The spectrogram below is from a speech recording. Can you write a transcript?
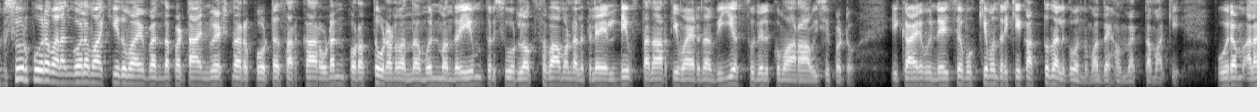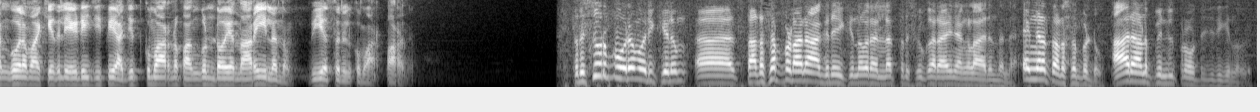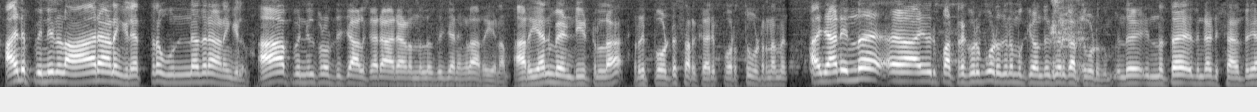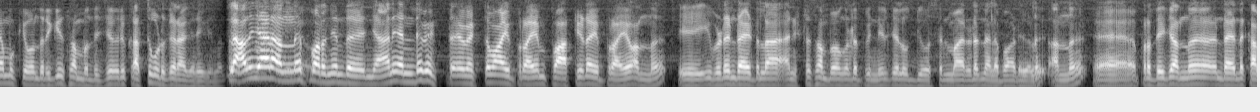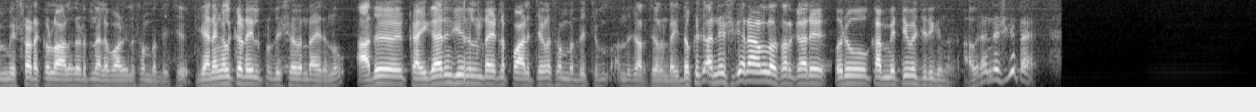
തൃശൂർ പൂരം അലങ്കോലമാക്കിയതുമായി ബന്ധപ്പെട്ട അന്വേഷണ റിപ്പോർട്ട് സർക്കാർ ഉടൻ പുറത്തുവിടണമെന്ന് മുൻ മന്ത്രിയും തൃശൂർ ലോക്സഭാ മണ്ഡലത്തിലെ എൽ ഡി എഫ് സ്ഥാനാർത്ഥിയുമായിരുന്ന വി എസ് സുനിൽകുമാർ ആവശ്യപ്പെട്ടു. ഇക്കാര്യം ഉന്നയിച്ച് മുഖ്യമന്ത്രിക്ക് കത്ത് നൽകുമെന്നും അദ്ദേഹം വ്യക്തമാക്കി. Pooram അലങ്കോലമാക്കിയതിൽ A D G P Ajith കുമാറിന് പങ്കുണ്ടോ എന്നറിയില്ലെന്നും വി എസ് സുനിൽകുമാർ പറഞ്ഞു. തൃശ്ശൂർ പൂരം ഒരിക്കലും തടസ്സപ്പെടാൻ ആഗ്രഹിക്കുന്നവരല്ല തൃശ്ശൂർക്കാരായ ഞങ്ങൾ ആരും തന്നെ. എങ്ങനെ തടസ്സപ്പെട്ടു? ആരാണ് പിന്നിൽ പ്രവർത്തിച്ചിരിക്കുന്നത്? അതിന്റെ പിന്നിലുള്ള ആരാണെങ്കിലും എത്ര ഉന്നതനാണെങ്കിലും ആ പിന്നിൽ പ്രവർത്തിച്ച ആൾക്കാർ ആരാണെന്നുള്ളത് ജനങ്ങൾ അറിയണം. അറിയാൻ വേണ്ടിയിട്ടുള്ള റിപ്പോർട്ട് സർക്കാർ പുറത്തു വിടണമെന്ന് ഞാൻ ഇന്ന് ഒരു പത്രക്കുറിപ്പ് കൊടുക്കുന്ന മുഖ്യമന്ത്രിക്ക് ഒരു കത്ത് കൊടുക്കും. ഇത് ഇന്നത്തെ ഇതിന്റെ അടിസ്ഥാനത്തിൽ ഞാൻ മുഖ്യമന്ത്രിക്ക് സംബന്ധിച്ച് ഒരു കത്ത് കൊടുക്കാൻ ആഗ്രഹിക്കുന്നു അല്ല അത് ഞാൻ അന്നേ പറഞ്ഞിട്ടുണ്ട്. ഞാൻ എന്റെ വ്യക്ത വ്യക്തമായ അഭിപ്രായം പാർട്ടിയുടെ അഭിപ്രായം അന്ന് ഇവിടെ ഉണ്ടായിട്ടുള്ള അനിഷ്ട സംഭവങ്ങളുടെ പിന്നിൽ ചില ഉദ്യോഗസ്ഥന്മാരുടെ നിലപാടുകൾ അന്ന് പ്രത്യേകിച്ച് അന്ന് ഉണ്ടായിരുന്ന കമ്മീഷൻ അടക്കമുള്ള ആളുകളുടെ നിലപാടുകൾ സംബന്ധിച്ച് ജനങ്ങൾക്കിടയിൽ പ്രതിഷേധം ഉണ്ടായിരുന്നു അത് കൈകാര്യം ചെയ്യുന്നതിലുണ്ടായിട്ടുള്ള പാളിച്ചകളെ സംബന്ധിച്ചും അന്ന് ചർച്ചകളുണ്ടായി. ഇതൊക്കെ അന്വേഷിക്കാനാണല്ലോ സർക്കാർ ഒരു കമ്മിറ്റി വെച്ചിരിക്കുന്നത്. അവരന്വേഷിക്കട്ടെ.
